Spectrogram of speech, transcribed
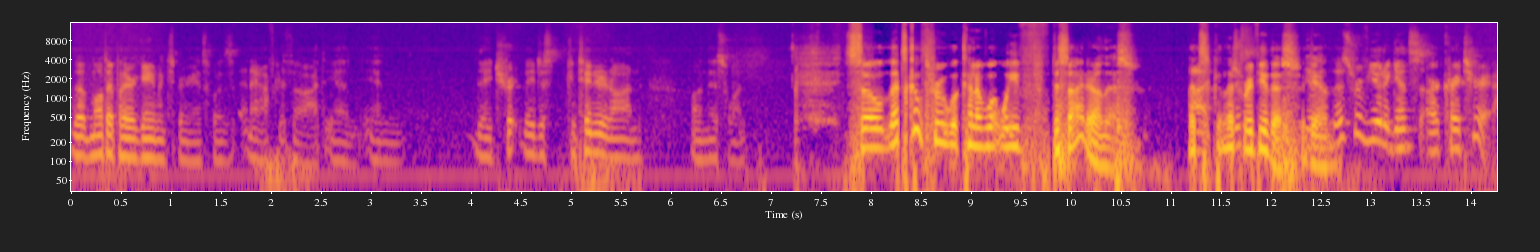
the multiplayer game experience was an afterthought, and and they tr- they just continued it on on this one. So let's go through what kind of what we've decided on this. Let's Uh, let's review this Yeah, again. let's review it against our criteria.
